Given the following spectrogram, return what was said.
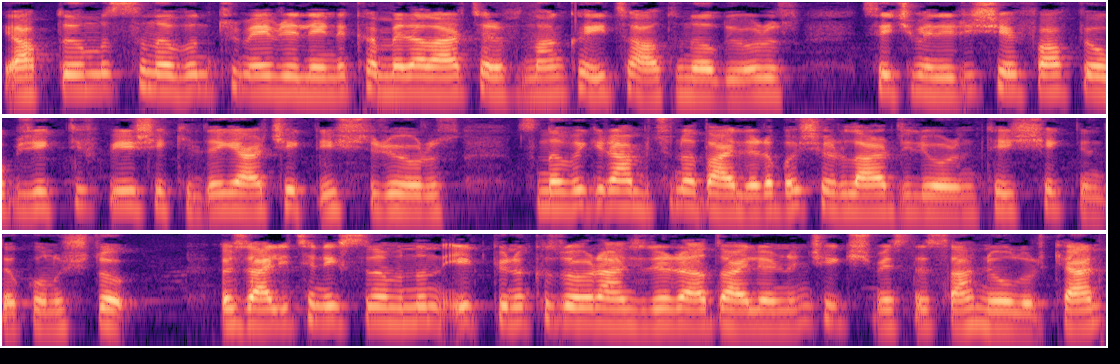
Yaptığımız sınavın tüm evrelerini kameralar tarafından kayıt altına alıyoruz. Seçmeleri şeffaf ve objektif bir şekilde gerçekleştiriyoruz. Sınava giren bütün adaylara başarılar diliyorum teşvik şeklinde konuştu. Özel yetenek sınavının ilk günü kız öğrencileri adaylarının çekişmesine sahne olurken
